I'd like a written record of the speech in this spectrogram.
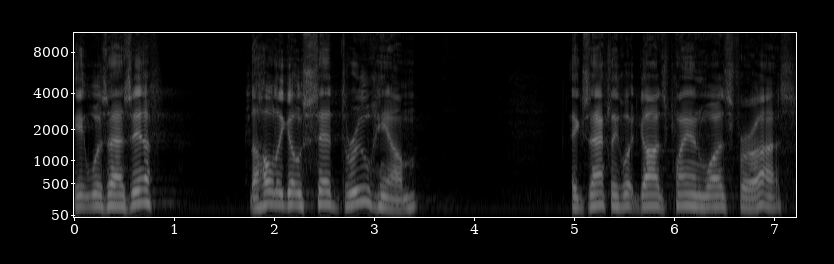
It was as if the Holy Ghost said through him exactly what God's plan was for us,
